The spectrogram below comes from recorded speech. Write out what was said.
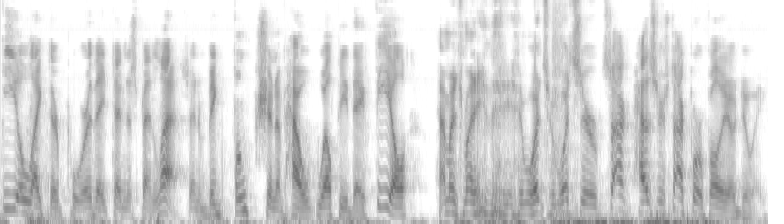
feel like they're poor, they tend to spend less. And a big function of how wealthy they feel, how much money, they, what's, what's their stock, how's their stock portfolio doing?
